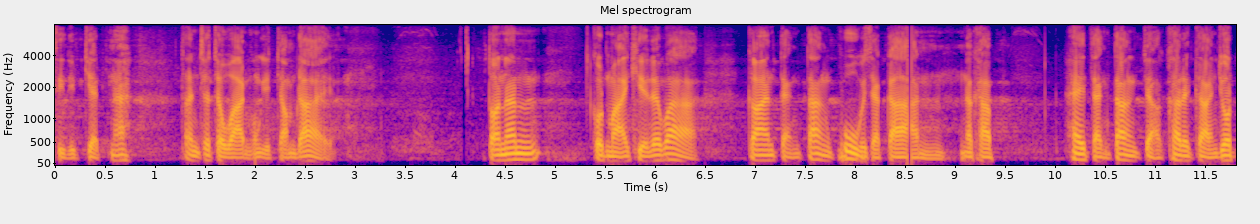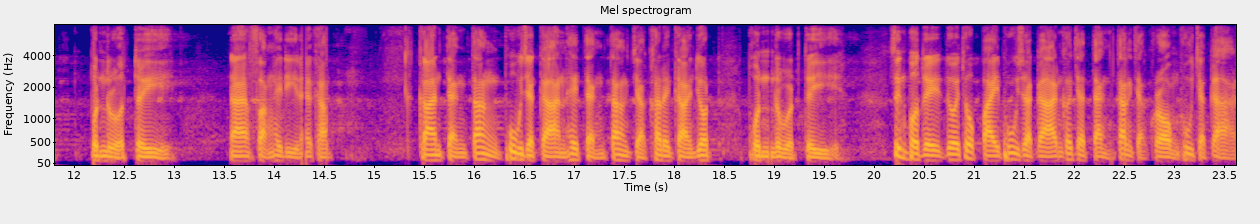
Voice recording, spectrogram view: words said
2547 นะ ท่านชัชวานคงจะจำได้ ตอนนั้นกฎหมายเขียนได้ว่า การแต่งตั้งผู้บัญชาการนะครับ ให้แต่งตั้งจากข้าราชการยศพลตรวจตรีนะฟังให้ดีนะครับ การแต่งตั้งผู้บัญชาการให้แต่งตั้งจากข้าราชการยศพลตรวจตรี ซึ่งปกติโดยทั่วไปผู้บัญชาการเขาจะแต่งตั้งจากรองผู้บัญชาการ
